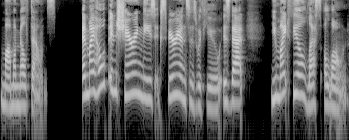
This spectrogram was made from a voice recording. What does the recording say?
mama meltdowns. And my hope in sharing these experiences with you is that you might feel less alone.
